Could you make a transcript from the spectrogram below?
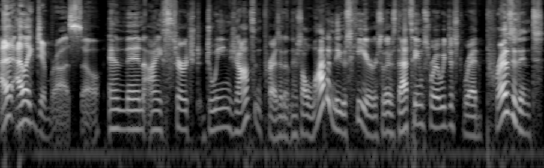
I, I like Jim Ross, so And then I searched Dwayne Johnson president. There's a lot of news here. So there's that same story we just read. President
